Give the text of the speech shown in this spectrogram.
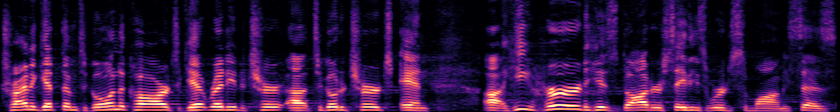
trying to get them to go in the car to get ready to, church, uh, to go to church. And uh, he heard his daughter say these words to mom. He says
